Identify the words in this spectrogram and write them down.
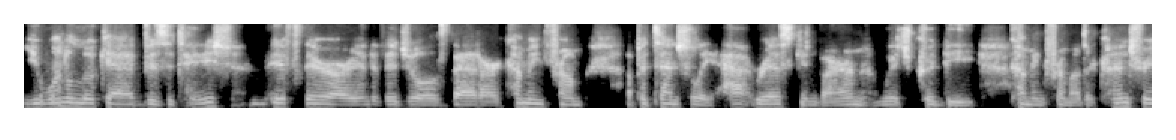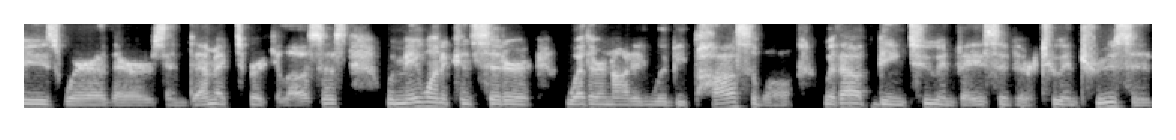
you want to look at visitation. If there are individuals that are coming from a potentially at risk environment, which could be coming from other countries where there's endemic tuberculosis, we may want to consider whether or not it would be possible without being too invasive or too intrusive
